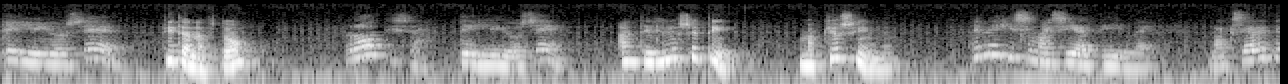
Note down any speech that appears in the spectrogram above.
Τελείωσε; Τι ήταν αυτό; Ρώτησα. Τελείωσε; Αν τελείωσε τι; Μα ποιος είναι; Δεν έχει σημασία τι είναι. Να ξέρετε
